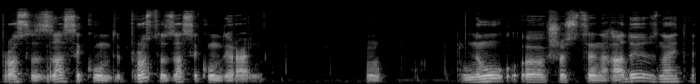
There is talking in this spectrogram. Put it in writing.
Просто за секунди. Просто за секунди реально. Ну, е, щось це нагадує, знаєте.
